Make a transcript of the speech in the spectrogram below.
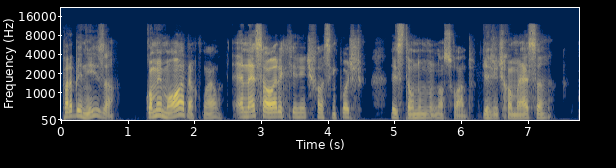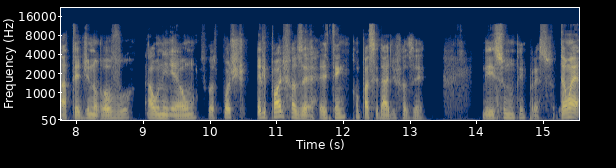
parabeniza, comemora com ela. É nessa hora que a gente fala assim, poxa, eles estão no nosso lado. E a gente começa a ter de novo a união. Poxa, ele pode fazer, ele tem capacidade de fazer. E isso não tem preço. Então é,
